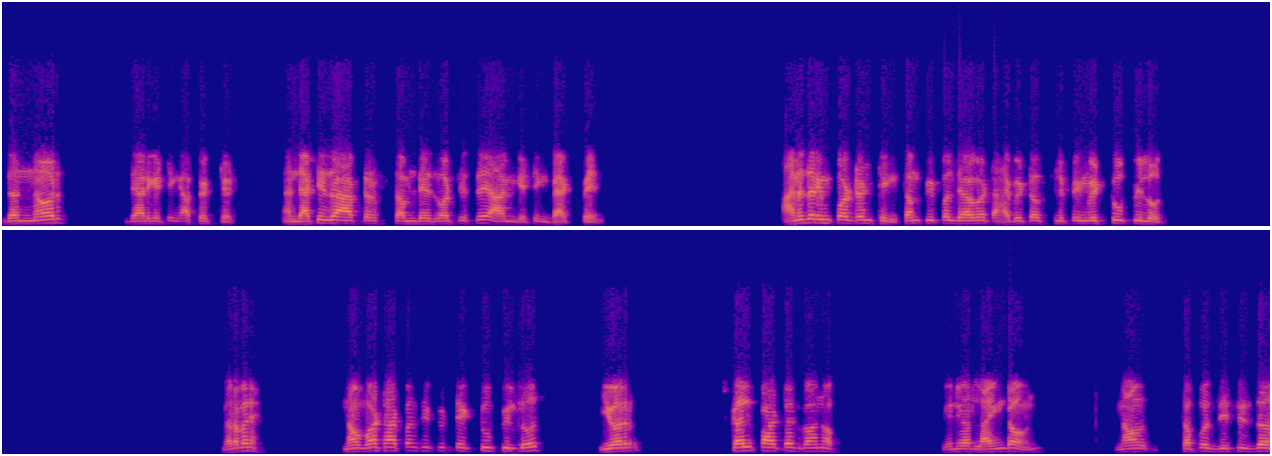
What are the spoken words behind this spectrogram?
the nerves they are getting affected, and that is why after some days, what you say, I am getting back pain. Another important thing: some people they have got a habit of sleeping with two pillows. Now what happens if you take two pillows? Your skull part has gone up when you are lying down now suppose this is the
